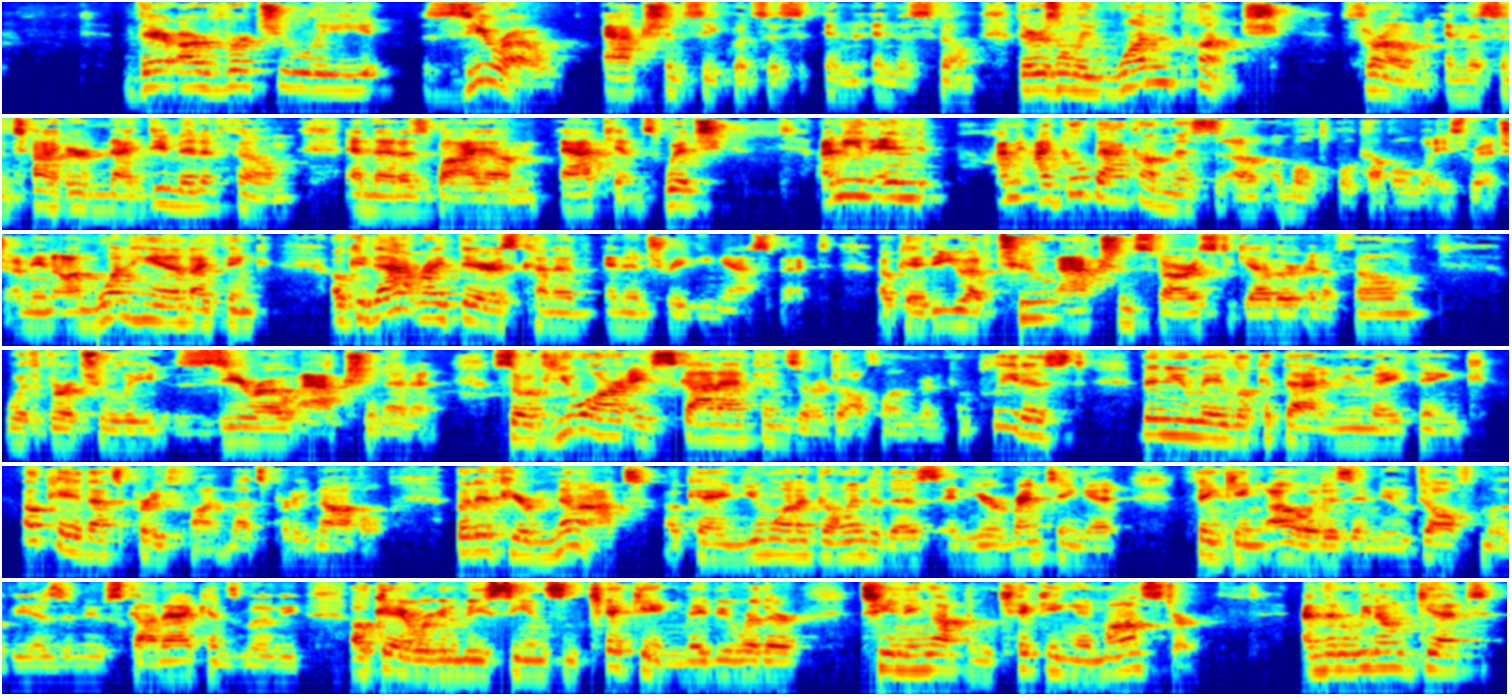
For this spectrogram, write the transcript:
there are virtually zero action sequences in, in this film. There is only one punch thrown in this entire 90 minute film, and that is by um, Adkins, which, I mean, and I mean, I go back on this a, a multiple couple of ways, Rich. I mean, on one hand, I think, okay, that right there is kind of an intriguing aspect. Okay, that you have two action stars together in a film with virtually zero action in it. So if you are a Scott Adkins or a Dolph Lundgren completist, then you may look at that and you may think, okay, that's pretty fun. That's pretty novel. But if you're not, okay, and you want to go into this and you're renting it thinking, oh, it is a new Dolph movie, it is a new Scott Adkins movie. Okay, we're going to be seeing some kicking, maybe where they're teaming up and kicking a monster. And then we don't get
